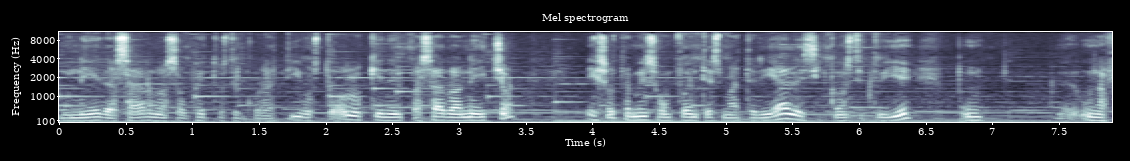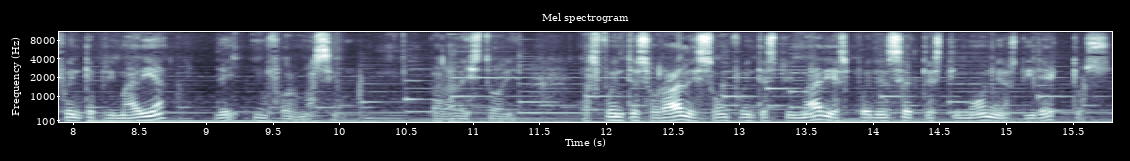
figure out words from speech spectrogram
monedas, armas, objetos decorativos, todo lo que en el pasado han hecho, eso también son fuentes materiales y constituye una fuente primaria de información para la historia. Las fuentes orales son fuentes primarias, pueden ser testimonios directos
